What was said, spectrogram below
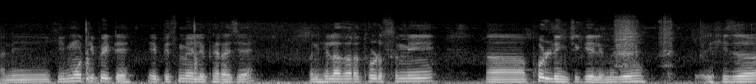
आणि ही मोठी पेटी आहे. एपीस मेली फेरायची आहे. पण हिला जरा थोडंसं मी फोल्डिंगची केली. म्हणजे ही जर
